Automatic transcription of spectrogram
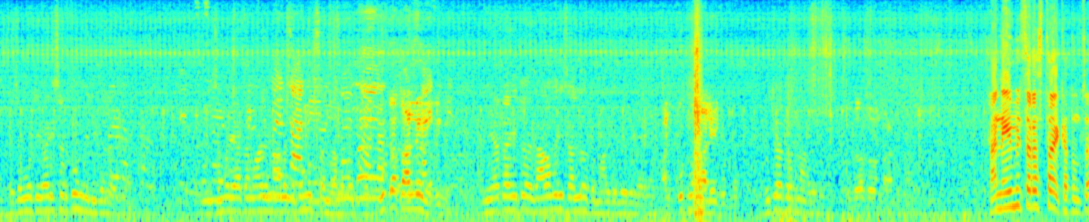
त्याच्यामुळे ती गाडी सरकवून गेली त्याला. त्याच्यामध्ये आता माझ्या मालाचं नुकसान झालं. कुठं चालले होते तुम्ही? मी आता इथं गावामध्ये चाललो होतो माल डिलिव्हरी करायला आणि कुठून आले कुठं गुजरातवरून आलो होतो. गुजरातवरून आले. हा नेहमीचा रस्ता आहे का तुमचा?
